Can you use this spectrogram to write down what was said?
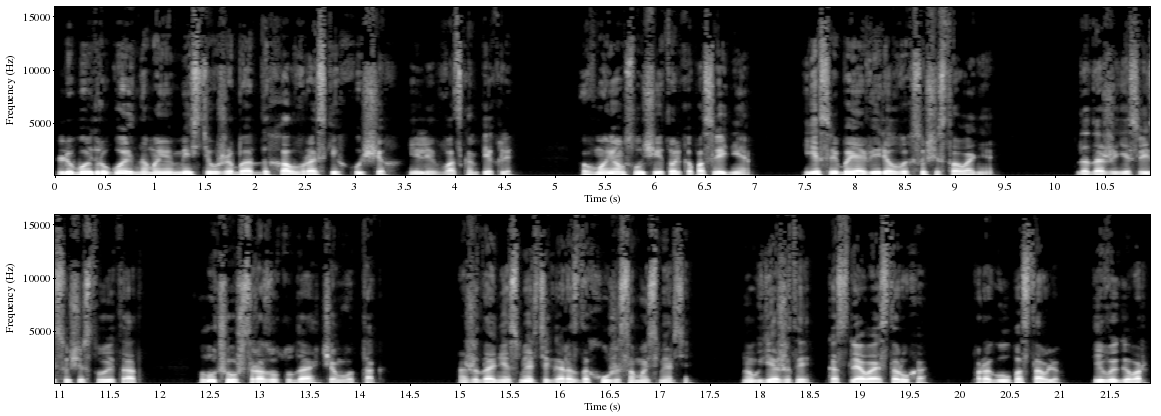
Любой другой на моем месте уже бы отдыхал в райских кущах или в адском пекле. В моем случае только последнее. Если бы я верил в их существование. Да даже если и существует ад, лучше уж сразу туда, чем вот так. Ожидание смерти гораздо хуже самой смерти. Ну где же ты, костлявая старуха? Прогул поставлю. И выговор.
